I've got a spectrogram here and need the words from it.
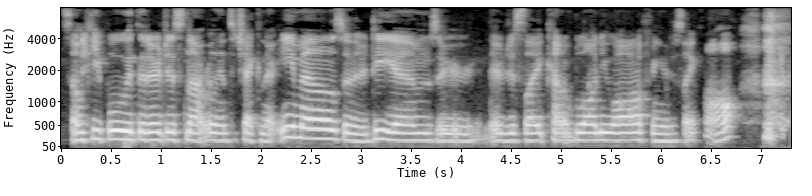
some people that are just not really into checking their emails or their DMs or they're just like kind of blowing you off and you're just like, oh.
